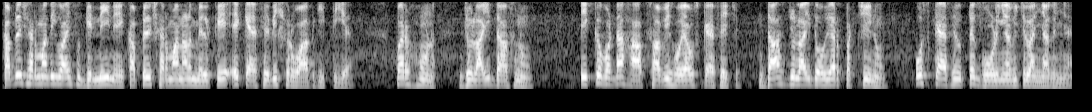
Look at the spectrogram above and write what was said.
ਕਪਿਲ ਸ਼ਰਮਾ ਦੀ ਵਾਈਫ ਗਿੰਨੀ ਨੇ ਕਪਿਲ ਸ਼ਰਮਾ ਨਾਲ ਮਿਲ ਕੇ ਇਹ ਕੈਫੇ ਦੀ ਸ਼ੁਰੂਆਤ ਕੀਤੀ ਹੈ। ਪਰ ਹੁਣ ਜੁਲਾਈ 10 ਨੂੰ ਇੱਕ ਵੱਡਾ ਹਾਦਸਾ ਵੀ ਹੋਇਆ ਉਸ ਕੈਫੇ 'ਚ। 10 ਜੁਲਾਈ 2025 ਨੂੰ ਉਸ ਕੈਫੇ ਉੱਤੇ ਗੋਲੀਆਂ ਵੀ ਚਲਾਈਆਂ ਗਈਆਂ।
